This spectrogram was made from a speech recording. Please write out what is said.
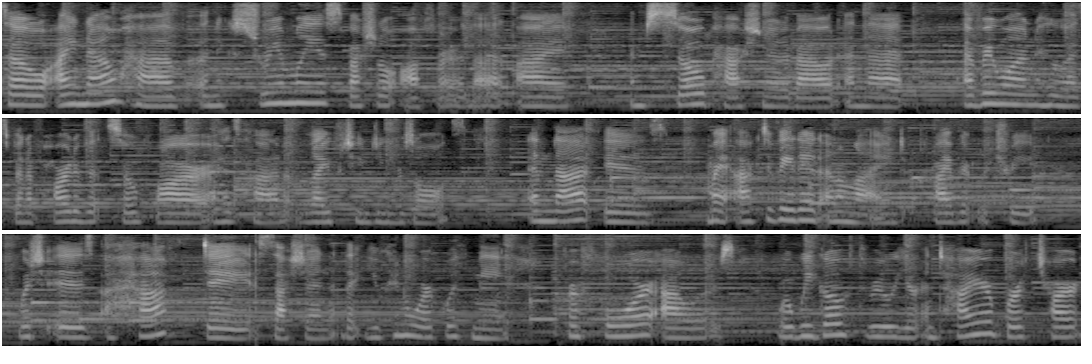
So I now have an extremely special offer that I am so passionate about and that everyone who has been a part of it so far has had life changing results. And that is my activated and aligned private retreat, which is a half day session that you can work with me for four hours where we go through your entire birth chart.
